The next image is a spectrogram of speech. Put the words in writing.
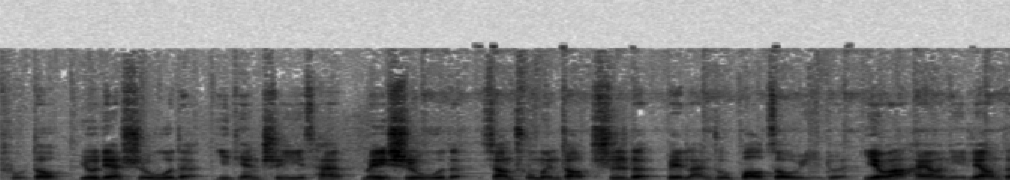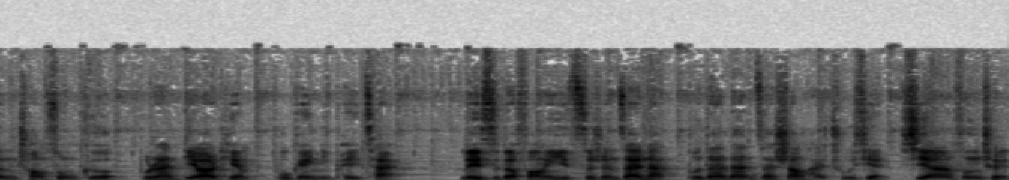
土豆，有点食物的一天吃一餐，没食物的想出门找吃的被拦住暴揍一顿，夜晚还要你亮灯唱颂歌，不然第二天不给你配菜。类似的防疫次生灾难不单单在上海出现，西安封城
